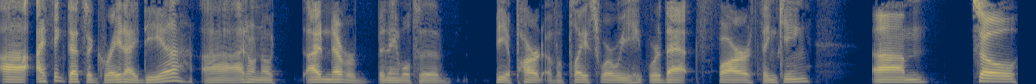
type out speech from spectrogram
Uh, I think that's a great idea. Uh, I don't know. I've never been able to be a part of a place where we were that far thinking. Um, so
